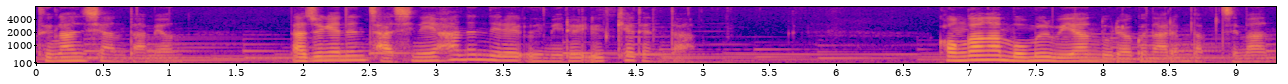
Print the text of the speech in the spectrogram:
등한시한다면 나중에는 자신이 하는 일의 의미를 잃게 된다. 건강한 몸을 위한 노력은 아름답지만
